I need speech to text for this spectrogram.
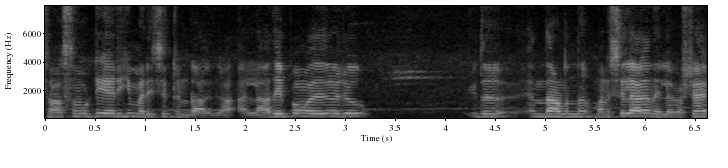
ശ്വാസം മുട്ടിയായിരിക്കും മരിച്ചിട്ടുണ്ടാകുക അല്ലാതെ ഇപ്പം അതിനൊരു ഇത് എന്താണെന്ന് മനസ്സിലാകുന്നില്ല. പക്ഷേ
